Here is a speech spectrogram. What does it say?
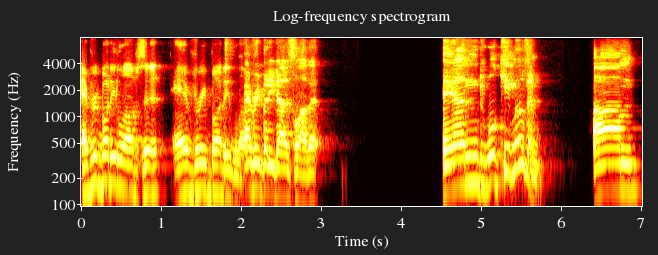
Everybody loves it. Everybody loves. everybody does love it, and we'll keep moving. Um,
